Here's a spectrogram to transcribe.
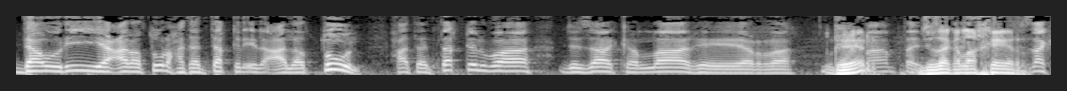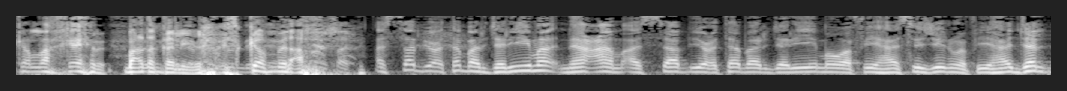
دورية على طول حتنتقل إلى على طول حتنتقل وجزاك الله غير غير؟ طيب. جزاك الله خير. جزاك الله خير بعد قليل. كمل. السب يعتبر جريمة نعم السب يعتبر جريمة وفيها سجن وفيها جلد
